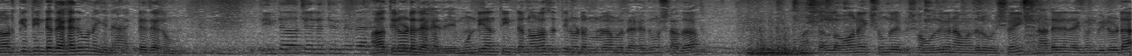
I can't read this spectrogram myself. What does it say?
নর কি তিনটা দেখা দেবো নাকি? না একটা দেখাবো। তিনটা চাইলে তিনটা হ্যাঁ তিনোটা দেখাই দিই। মুন্ডিয়ান তিনটা নর আছে তিনোটা নরে আমরা দেখাই দেবো সাদা। মাশাআল্লাহ অনেক সুন্দর একটু সময় দিবেন আমাদের অবশ্যই। নাটেনে দেখবেন ভিডিওটা।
